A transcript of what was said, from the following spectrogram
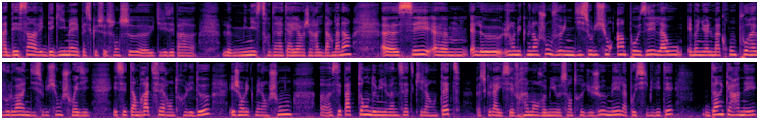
à dessein avec des guillemets parce que ce sont ceux euh, utilisés par le ministre de l'Intérieur Gérald Darmanin. Euh, c'est le Jean-Luc Mélenchon veut une dissolution imposée là où Emmanuel Macron pourrait vouloir une dissolution choisie. Et c'est un bras de fer entre les deux. Et Jean-Luc Mélenchon, euh, c'est pas tant 2027 qu'il a en tête, parce que là, il s'est vraiment remis au centre du jeu, mais la possibilité d'incarner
